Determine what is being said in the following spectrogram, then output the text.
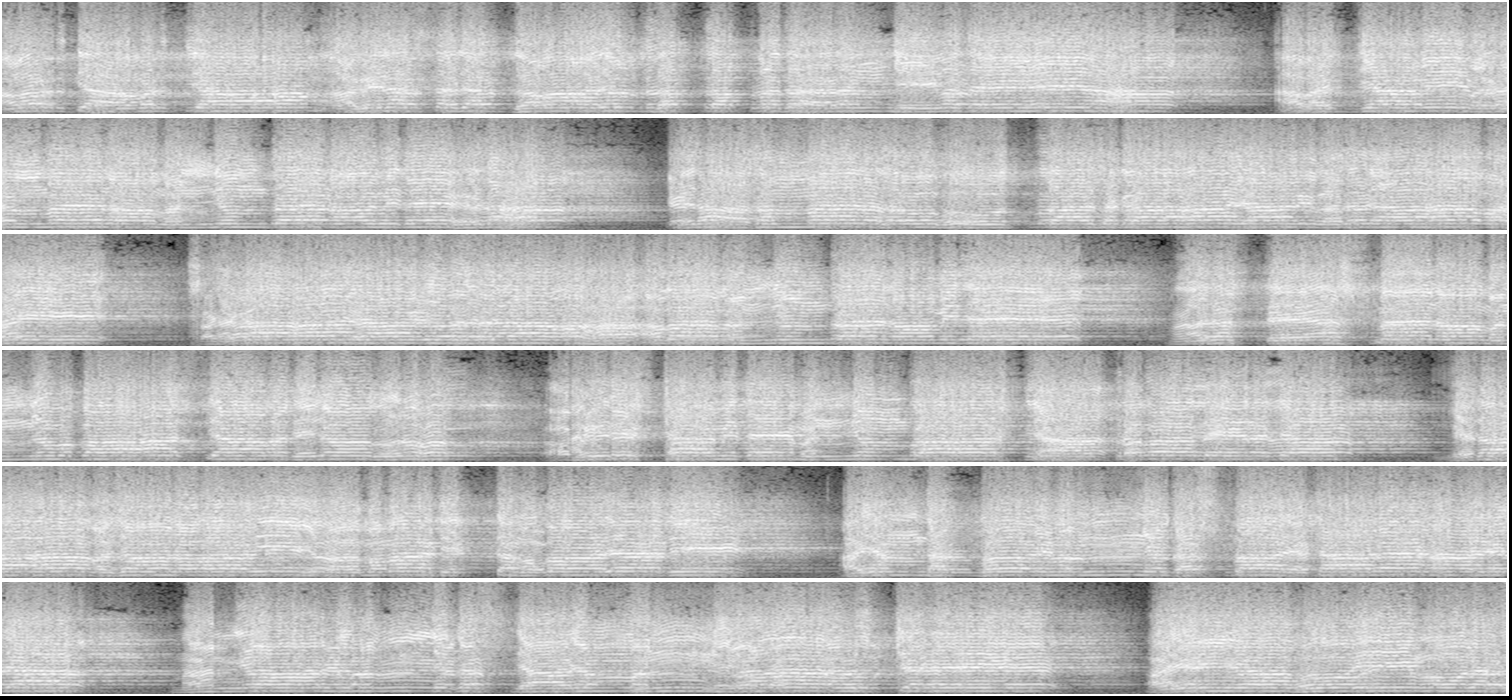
अमर्त्यामर्त्याम् अभिनस्तजध्वमायुर्धत्तप्रतरम् जीवतेन। अवज्यामे मधम्मनो मन्युन्त नो विदे हृदः यथा सम्मानसौ भूत्वा सकायामि वदनामहे वदनामः अवमन्युन्त नोमिते अधस्ते अश्मनो मन्युमुपास्यामधिजो गुरुः। अभितिष्ठामि ते मन्युम् पाश्चात्रपदेन च। यदा वशो वायेषु मम चित्तमुपायाति अयम् दर्भो विमन्युतस्माय चारणाय च। मन्योर्विमन्युतस्यायम् मन्युमुच्यते अयम् यो भूयि मूलः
